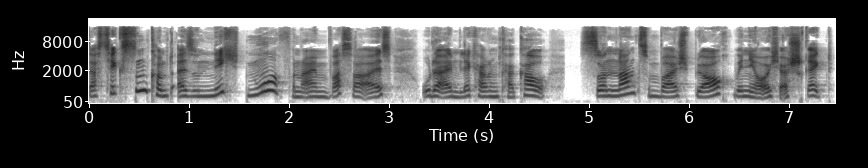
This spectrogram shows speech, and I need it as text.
Das Hicksen kommt also nicht nur von einem Wassereis oder einem leckeren Kakao, sondern zum Beispiel auch, wenn ihr euch erschreckt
